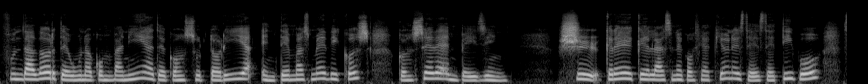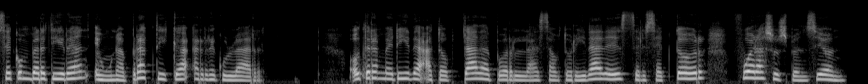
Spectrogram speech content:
fundador de una compañía de consultoría en temas médicos con sede en Beijing. Shi cree que las negociaciones de este tipo se convertirán en una práctica regular. Otra medida adoptada por las autoridades del sector fue la suspensión,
